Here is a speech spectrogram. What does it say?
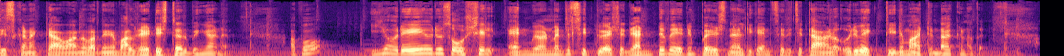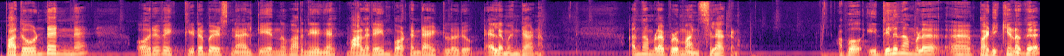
ഡിസ്കണക്റ്റ് ആവാന്ന് പറഞ്ഞു കഴിഞ്ഞാൽ വളരെ ഡിസ്റ്റർബിംഗ് ആണ്. അപ്പോൾ ഈ ഒരേ ഒരു സോഷ്യൽ എൻവയോൺമെന്റൽ സിറ്റുവേഷൻ രണ്ടുപേരും പേഴ്സണാലിറ്റിക്ക് അനുസരിച്ചിട്ടാണ് ഒരു വ്യക്തിയിൽ മാറ്റം ഉണ്ടാക്കുന്നത് അപ്പോൾ അതുകൊണ്ട് തന്നെ ഓരോ വ്യക്തിയുടെ പേഴ്സണാലിറ്റി എന്ന് പറഞ്ഞു കഴിഞ്ഞാൽ വളരെ ഇമ്പോർട്ടന്റ് ആയിട്ടുള്ളൊരു എലമെന്റാണ് അത് നമ്മളെപ്പോഴും മനസ്സിലാക്കണം. അപ്പോൾ ഇതിൽ നമ്മൾ പഠിക്കണത്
